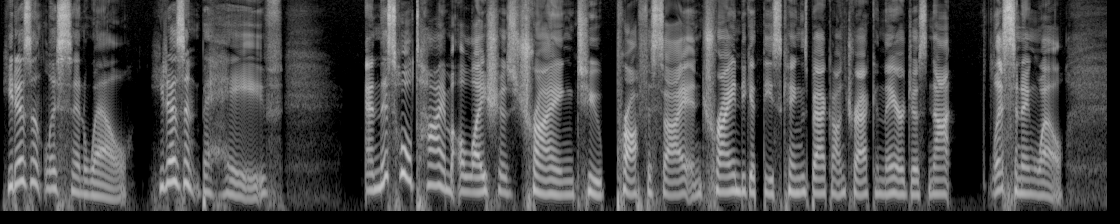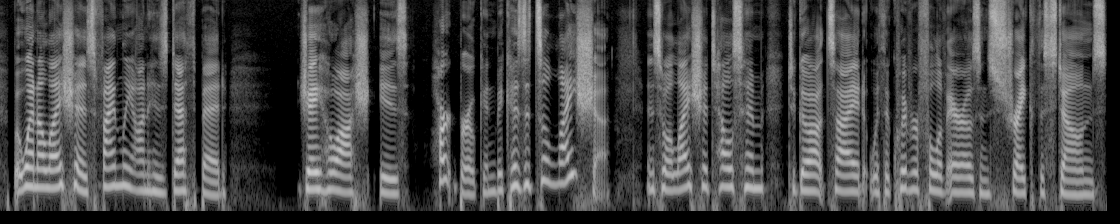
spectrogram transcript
He doesn't listen well. He doesn't behave. And this whole time, Elisha's trying to prophesy and trying to get these kings back on track, and they are just not listening well. But when Elisha is finally on his deathbed, Jehoash is heartbroken because it's Elisha. And so Elisha tells him to go outside with a quiver full of arrows and strike the stones.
